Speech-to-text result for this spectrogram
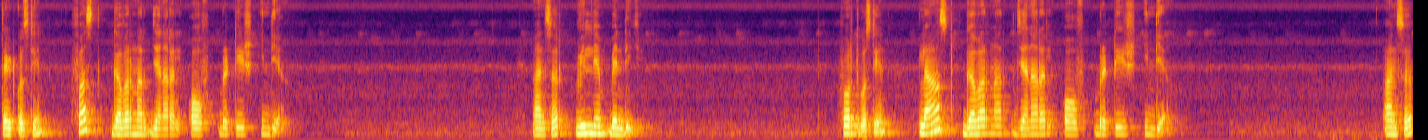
Third question. First Governor General of British India. Answer William Bentinck. Fourth question. Last Governor General of British India. Answer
